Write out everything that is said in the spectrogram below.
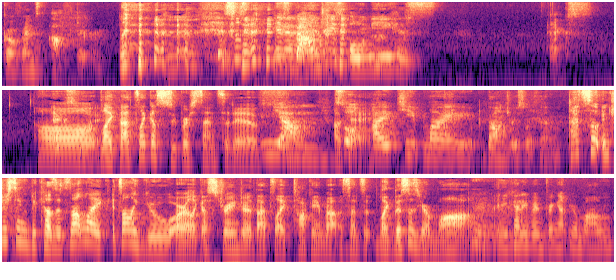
girlfriends after. It's just his Yeah. boundaries only his ex. Oh, ex-wife. like that's like a super sensitive. Yeah. Mm. So I keep my boundaries with him. That's so interesting because it's not like it's not like you are like a stranger that's like talking about a sensitive. like this is your mom and you Mhm. can't even bring up your mom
